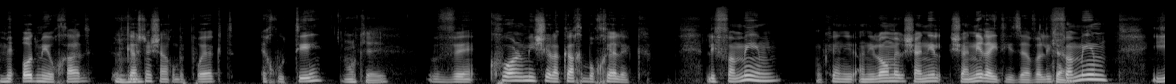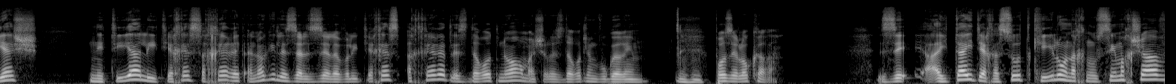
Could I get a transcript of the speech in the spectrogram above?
מאוד מיוחד, הרגשנו שאנחנו בפרויקט איכותי, אוקיי. וכל מי שלקח בו חלק. לפעמים, אוקיי, אני, אני לא אומר שאני, שאני ראיתי את זה, אבל כן. לפעמים יש נטייה להתייחס אחרת, אני לא אגיד לזלזל, אבל להתייחס אחרת לסדרות נוער מאשר לסדרות למבוגרים. פה זה לא קרה. זה הייתה התייחסות כאילו אנחנו עושים עכשיו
